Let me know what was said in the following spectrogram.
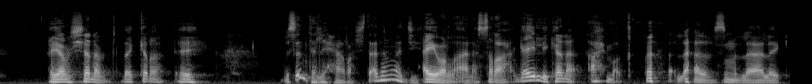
أيام الشنب تتذكرها؟ إيه. بس أنت اللي حرشت أنا ما جيت. أي والله أنا الصراحه قايل لك أنا أحمق. لا لا بسم الله عليك.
